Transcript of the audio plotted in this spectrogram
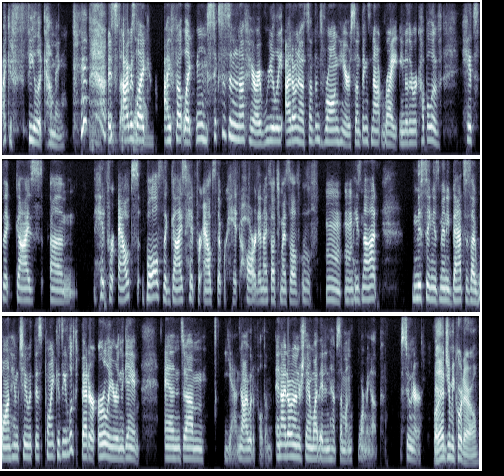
I could feel it coming. it's, I was like, I felt like "Mm, six isn't enough here. I really, I don't know. Something's wrong here. Something's not right. You know, there were a couple of hits that guys um, hit for outs, balls that guys hit for outs that were hit hard. And I thought to myself, mm, mm, he's not missing as many bats as I want him to at this point because he looked better earlier in the game. And um, yeah, no, I would have pulled him. And I don't understand why they didn't have someone warming up sooner. Well, they had Jimmy Cordero.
